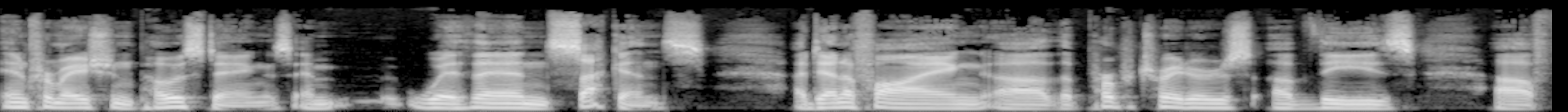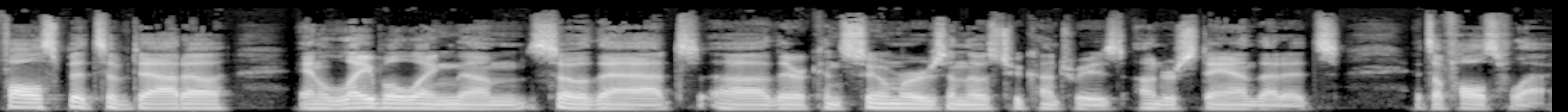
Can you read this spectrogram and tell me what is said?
information postings, and within seconds, identifying uh, the perpetrators of these uh, false bits of data and labeling them so that uh, their consumers in those two countries understand that it's it's a false flag.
